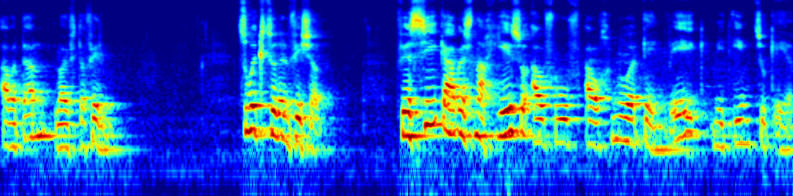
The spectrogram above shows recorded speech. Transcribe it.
aber dann läuft der Film. Zurück zu den Fischern. Für sie gab es nach Jesu Aufruf auch nur den Weg, mit ihm zu gehen.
